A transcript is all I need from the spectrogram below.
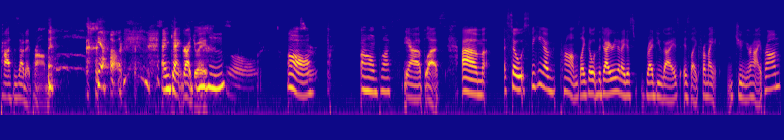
passes out at prom Yeah. and can't graduate. Mhm. Oh, Oh, oh, bless. Yeah, bless. Um, so speaking of proms, like the the diary that I just read you guys is like from my junior high prom,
